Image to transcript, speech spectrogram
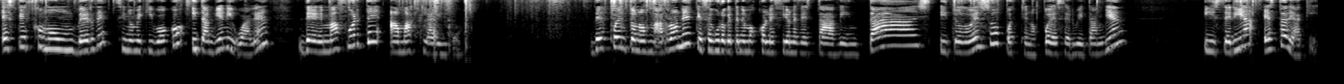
es que es como un verde, si no me equivoco. Y también igual, ¿eh? De más fuerte a más clarito. Después en tonos marrones, que seguro que tenemos colecciones de estas vintage y todo eso, pues que nos puede servir también. Y sería esta de aquí.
